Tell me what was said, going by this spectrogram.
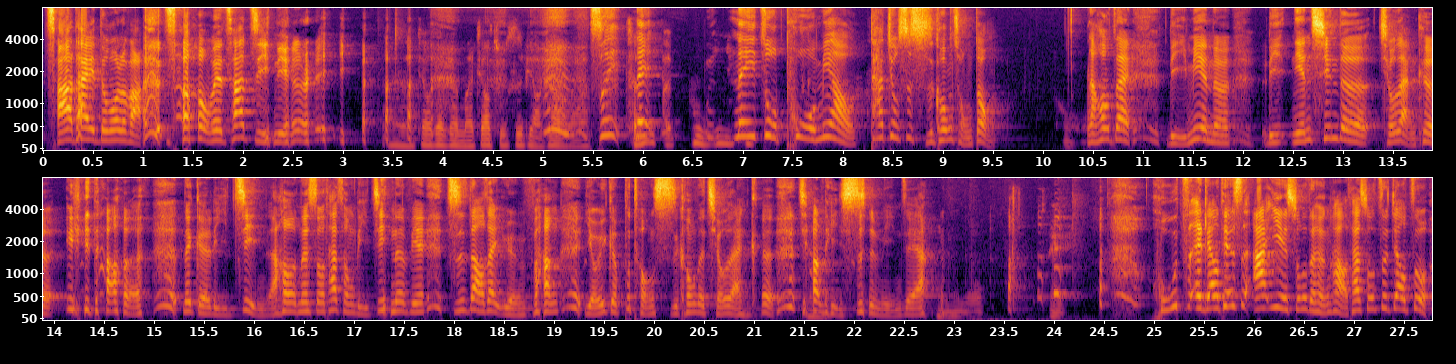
差太多了吧？差我们也差几年而已。嗯、教在干嘛？教出师表就好了。所以那那一座破庙，它就是时空虫洞。然后在里面呢，李年轻的虬髯客遇到了那个李靖，然后那时候他从李靖那边知道，在远方有一个不同时空的虬髯客叫李世民，这样。胡子哎、欸，聊天室阿叶说的很好，他说这叫做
